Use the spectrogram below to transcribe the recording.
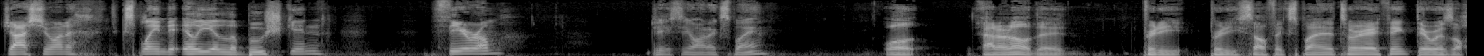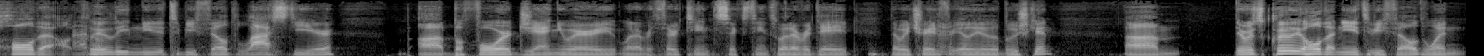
Josh, you want to explain the Ilya Lyubushkin theorem? Jason, you want to explain? Well, I don't know. The pretty pretty self-explanatory. I think there was a hole that clearly needed to be filled last year, uh, before January, whatever thirteenth, sixteenth, whatever date that we traded for Ilya Lyubushkin. Um, there was clearly a hole that needed to be filled when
